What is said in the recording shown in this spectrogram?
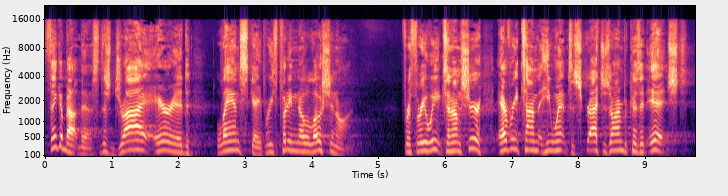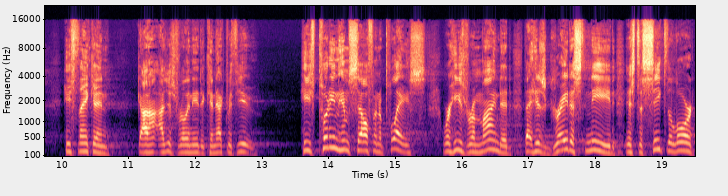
think about this this dry, arid landscape where he's putting no lotion on for three weeks. And I'm sure every time that he went to scratch his arm because it itched, he's thinking, God, I just really need to connect with you. He's putting himself in a place where he's reminded that his greatest need is to seek the Lord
